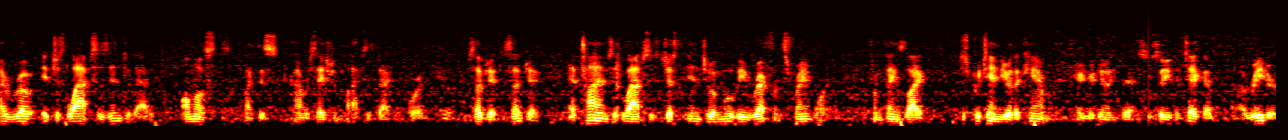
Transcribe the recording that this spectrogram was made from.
I wrote. It just lapses into that, almost like this conversation lapses back and forth, from subject to subject. At times, it lapses just into a movie reference framework, from things like just pretend you're the camera, or you're doing this, so you can take a, a reader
